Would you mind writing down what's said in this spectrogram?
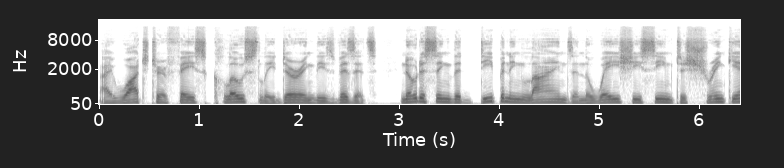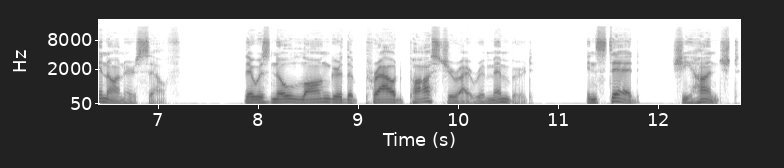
I watched her face closely during these visits, noticing the deepening lines and the way she seemed to shrink in on herself. There was no longer the proud posture I remembered. Instead, she hunched,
